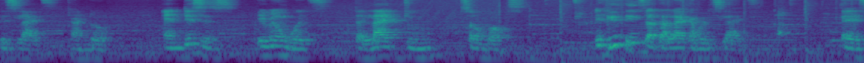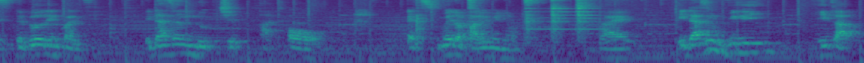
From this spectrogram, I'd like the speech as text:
this light can go. And this is even with the Light Dome softbox. The few things that I like about this light is the building quality. It doesn't look cheap at all. It's made of aluminum, right? It doesn't really heat up.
